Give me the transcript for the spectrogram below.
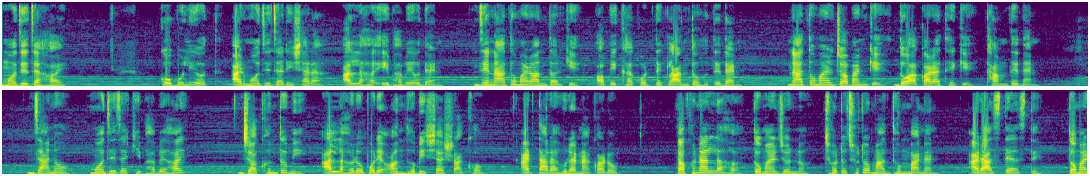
মজেজা হয়। কবুলিয়ত আর মজেজার ইশারা আল্লাহ এভাবেও দেন যে না তোমার অন্তরকে অপেক্ষা করতে ক্লান্ত হতে দেন, না তোমার জবানকে দোয়া করা থেকে থামতে দেন। জানো মজেজা কীভাবে হয়? যখন তুমি আল্লাহর ওপরে অন্ধবিশ্বাস রাখো আর তাড়াহুড়া না করো, তখন আল্লাহ তোমার জন্য ছোট ছোট মাধ্যম বানান আর আস্তে আস্তে তোমার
